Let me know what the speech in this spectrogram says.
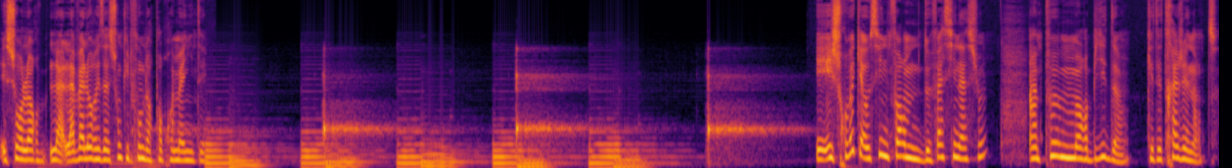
et sur la valorisation qu'ils font de leur propre humanité. Et, je trouvais qu'il y a aussi une forme de fascination un peu morbide qui était très gênante.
